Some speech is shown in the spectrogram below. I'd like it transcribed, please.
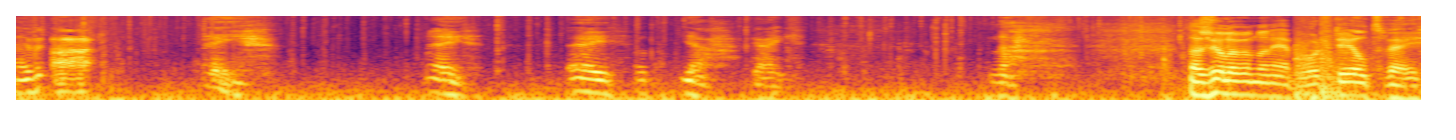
Even, ah, hey. Hey, hey, ja, kijk. Nou, dan zullen we hem dan hebben, hoor. Deel 2.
